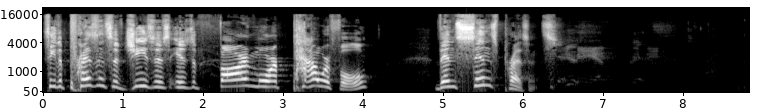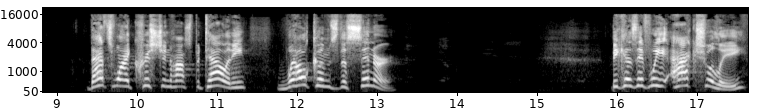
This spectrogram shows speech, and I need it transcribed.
See, the presence of Jesus is far more powerful than sin's presence. That's why Christian hospitality welcomes the sinner. Because if we actually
